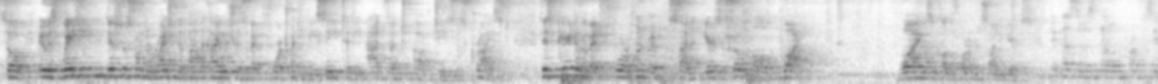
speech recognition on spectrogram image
So it was waiting, this was from the writing of Malachi, which was about 420 BC, to the advent of Jesus Christ. This period of about 400 silent years is so called why? Why was it called the 400 silent years? Because there was no prophecy.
